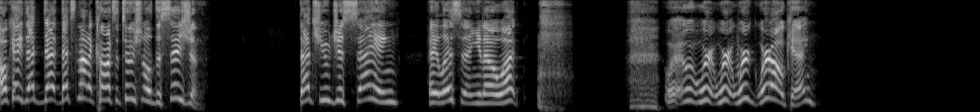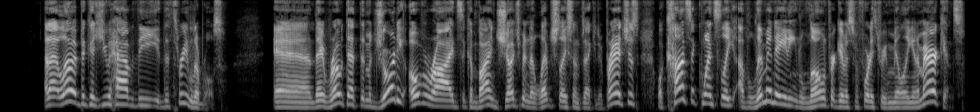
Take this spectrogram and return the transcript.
Okay, that that that's not a constitutional decision. That's you just saying, "Hey, listen, you know what? we're, we're we're we're we're okay." And I love it because you have the the three liberals and they wrote that the majority overrides the combined judgment of legislative and executive branches, while consequently of eliminating loan forgiveness for 43 million Americans.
